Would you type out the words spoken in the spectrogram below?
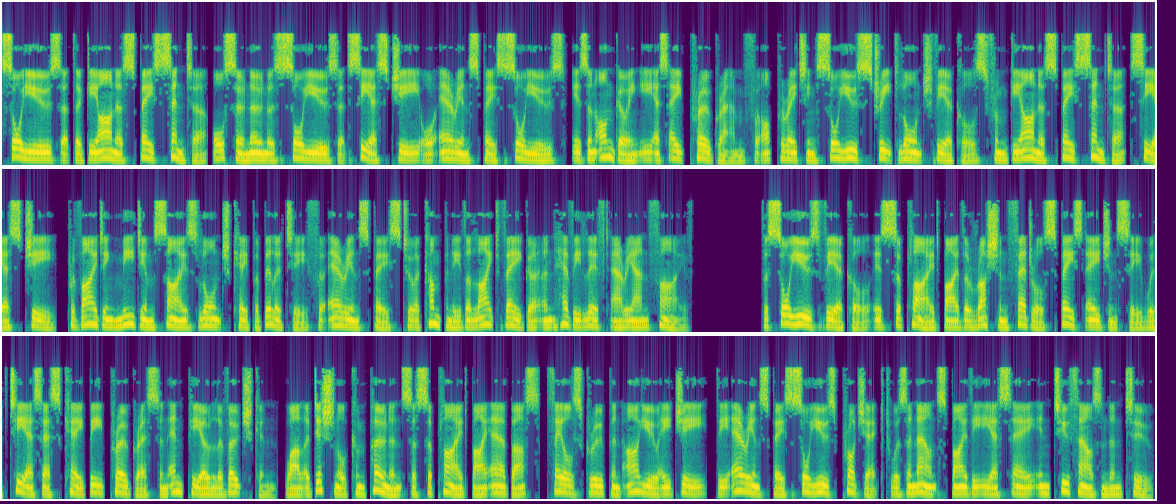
Soyuz at the Guiana Space Center also known as Soyuz at CSG or Arianespace Soyuz is an ongoing ESA program for operating Soyuz Street launch vehicles from Guiana Space Center CSG, providing medium-size launch capability for Arianespace to accompany the light Vega and heavy-lift Ariane 5. The Soyuz vehicle is supplied by the Russian Federal Space Agency with TSSK-B Progress and NPO Lavochkin, while additional components are supplied by Airbus, Thales Group and RUAG. The Arianespace Soyuz project was announced by the ESA in 2002.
